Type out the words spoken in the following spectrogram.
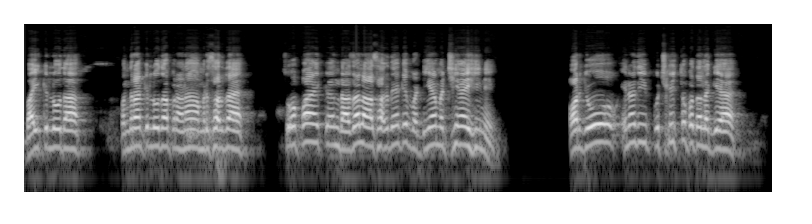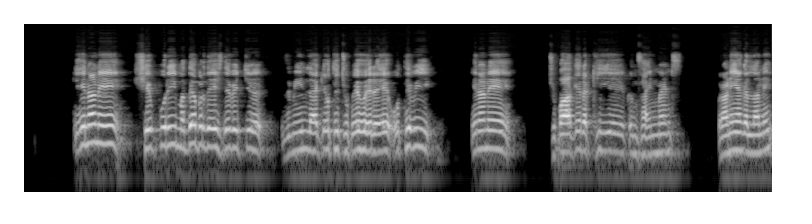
22 ਕਿਲੋ ਦਾ 15 ਕਿਲੋ ਦਾ ਪੁਰਾਣਾ ਅੰਮ੍ਰਿਤਸਰ ਦਾ ਸੋ ਆਪਾਂ ਇੱਕ ਅੰਦਾਜ਼ਾ ਲਾ ਸਕਦੇ ਹਾਂ ਕਿ ਵੱਡੀਆਂ ਮੱਛੀਆਂ ਇਹੀ ਨੇ। ਔਰ ਜੋ ਇਹਨਾਂ ਦੀ ਪੁੱਛਗਿੱਛ ਤੋਂ ਪਤਾ ਲੱਗਿਆ ਕਿ ਇਹਨਾਂ ਨੇ ਸ਼ਿਵਪੁਰੀ ਮੱਧ ਪ੍ਰਦੇਸ਼ ਦੇ ਵਿੱਚ ਜ਼ਮੀਨ ਲੈ ਕੇ ਉੱਥੇ ਛੁਪੇ ਹੋਏ ਰਹੇ। ਉੱਥੇ ਵੀ ਇਹਨਾਂ ਨੇ ਛੁਪਾ ਕੇ ਰੱਖੀ ਇਹ ਕਨਸਾਈਨਮੈਂਟਸ ਪੁਰਾਣੀਆਂ ਗੱਲਾਂ ਨੇ।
